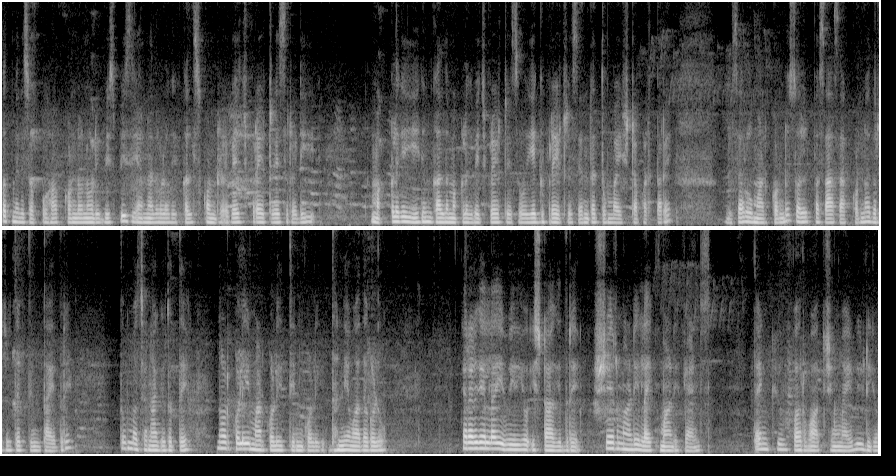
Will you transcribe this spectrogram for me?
ಕೊತ್ತಂಬರಿ ಸೊಪ್ಪು ಹಾಕ್ಕೊಂಡು ನೋಡಿ ಬಿಸಿ ಬಿಸಿ ಅನ್ನದೊಳಗೆ ಕಲಿಸ್ಕೊಂಡ್ರೆ ವೆಜ್ ಫ್ರೈಡ್ ರೈಸ್ ರೆಡಿ ಮಕ್ಕಳಿಗೆ ಈಗಿನ ಕಾಲದ ಮಕ್ಕಳಿಗೆ veg fried rice egg fried rice ಅಂದರೆ ತುಂಬ ಇಷ್ಟಪಡ್ತಾರೆ. ಸರ್ವ್ ಮಾಡಿಕೊಂಡು ಸ್ವಲ್ಪ ಸಾಸ್ ಹಾಕ್ಕೊಂಡು ಅದ್ರ ಜೊತೆಗೆ ತಿಂತಾಯಿದ್ರಿ ತುಂಬ ಚೆನ್ನಾಗಿರುತ್ತೆ. ನೋಡ್ಕೊಳ್ಳಿ, ಮಾಡ್ಕೊಳ್ಳಿ, ತಿನ್ಕೊಳ್ಳಿ. ಧನ್ಯವಾದಗಳು. ಯಾರಿಗೆಲ್ಲ ಈ ವಿಡಿಯೋ ಇಷ್ಟ ಆಗಿದ್ದರೆ ಶೇರ್ ಮಾಡಿ ಲೈಕ್ ಮಾಡಿ friends thank you for watching my video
